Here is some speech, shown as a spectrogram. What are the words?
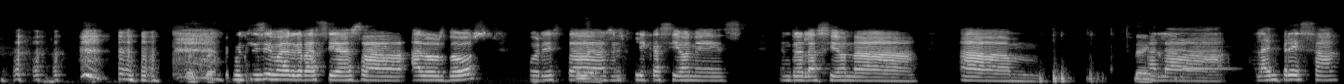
Muchísimas gracias a los dos por estas explicaciones en relación a, a, la, empresa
